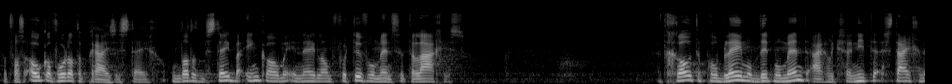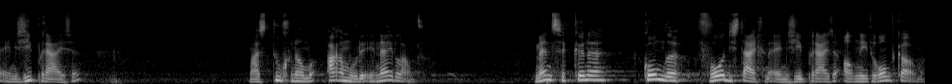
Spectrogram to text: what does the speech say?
Dat was ook al voordat de prijzen stegen, omdat het besteedbaar inkomen in Nederland voor te veel mensen te laag is. Het grote probleem op dit moment eigenlijk zijn niet de stijgende energieprijzen, maar is toegenomen armoede in Nederland. Mensen kunnen, konden voor die stijgende energieprijzen al niet rondkomen.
